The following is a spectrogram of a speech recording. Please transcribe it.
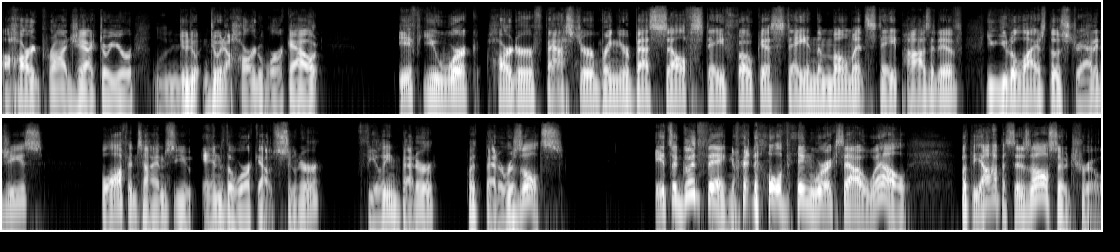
a hard project or you're doing a hard workout. If you work harder, faster, bring your best self, stay focused, stay in the moment, stay positive, you utilize those strategies, well, oftentimes you end the workout sooner, feeling better with better results it's a good thing. Right? The whole thing works out well. But the opposite is also true.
